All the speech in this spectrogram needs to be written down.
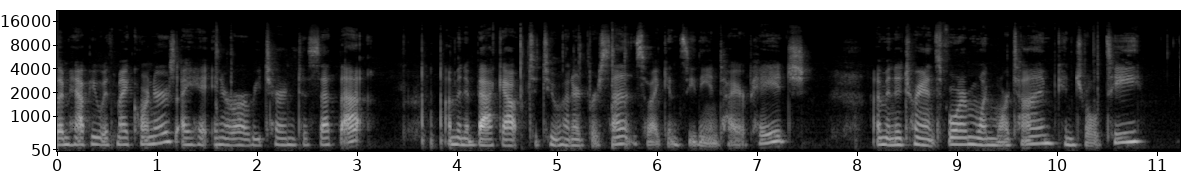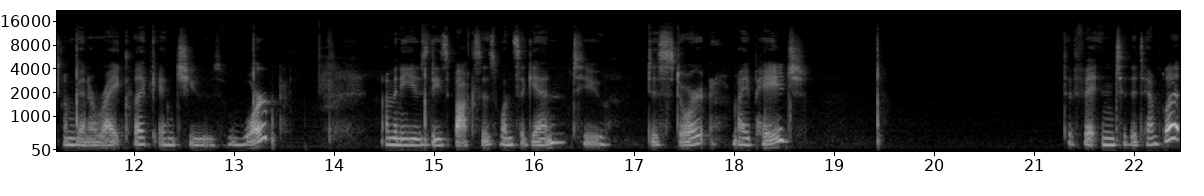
I'm happy with my corners, I hit enter or return to set that. I'm going to back out to 200% so I can see the entire page. I'm going to transform one more time, Control T. I'm going to right click and choose Warp. I'm going to use these boxes once again to distort my page to fit into the template.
